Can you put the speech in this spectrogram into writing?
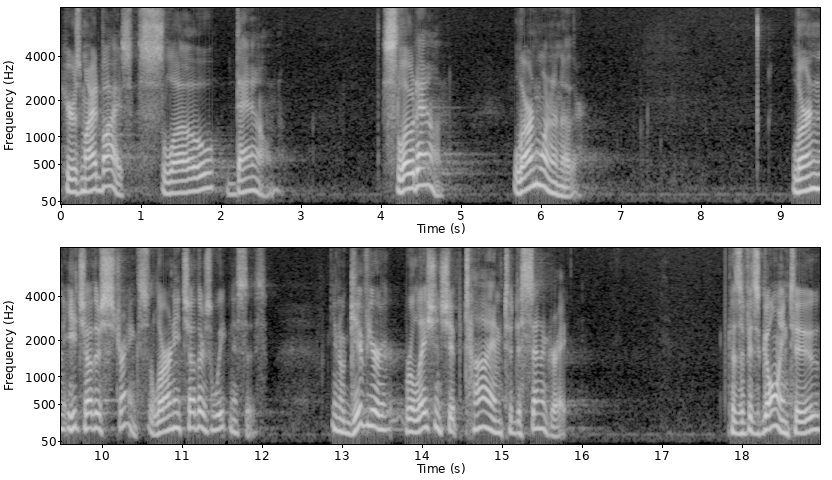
Here's my advice slow down. Slow down. Learn one another. Learn each other's strengths, learn each other's weaknesses. You know, give your relationship time to disintegrate. Because if it's going to,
